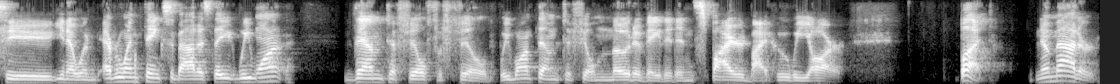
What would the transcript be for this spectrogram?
to, you know, when everyone thinks about us, they we want them to feel fulfilled. We want them to feel motivated, inspired by who we are. But no matter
